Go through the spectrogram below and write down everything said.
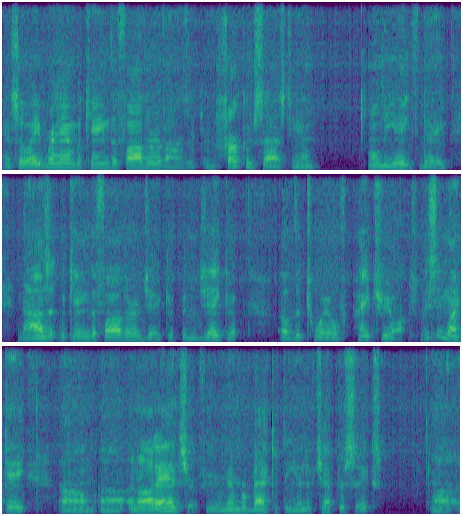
And so Abraham became the father of Isaac and circumcised him on the eighth day. And Isaac became the father of Jacob, and Jacob of the twelve patriarchs. May seem like a um, uh, an odd answer. If you remember back at the end of chapter 6, uh,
